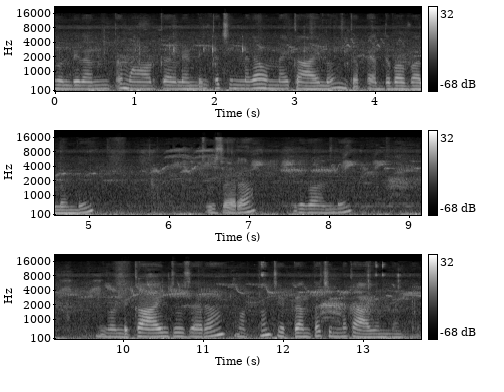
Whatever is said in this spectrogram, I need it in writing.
గుండెదంతా మామిడికాయలండి. ఇంకా చిన్నగా ఉన్నాయి కాయలు ఇంకా పెద్ద బవ్వాలండి. చూసారా? ఇదిగో అండి ఇదిగోండి కాయలు చూసారా? మొత్తం చెట్టు అంతా చిన్న కాయ ఉందండి.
